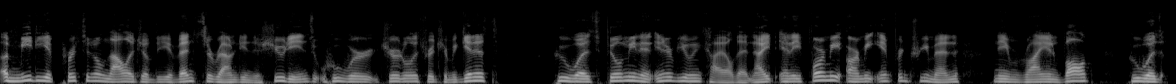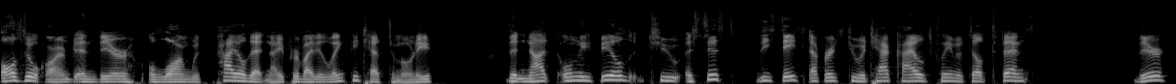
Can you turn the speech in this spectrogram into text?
immediate personal knowledge of the events surrounding the shootings, who were journalist Richard McGinnis, who was filming and interviewing Kyle that night, and a former Army infantryman named Ryan Balch, who was also armed and there along with Kyle that night, provided lengthy testimony that not only failed to assist the state's efforts to attack Kyle's claim of self defense, their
